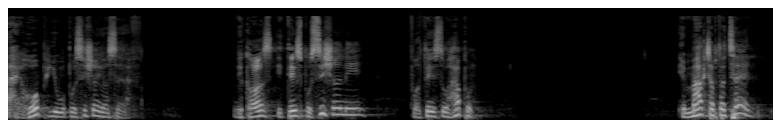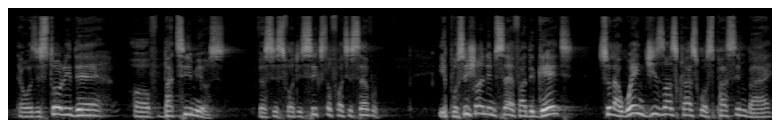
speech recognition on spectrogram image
I hope you will position yourself because it takes positioning for things to happen. In Mark chapter 10, there was a story there of Bartimaeus, verses 46 to 47. He positioned himself at the gate so that when Jesus Christ was passing by,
